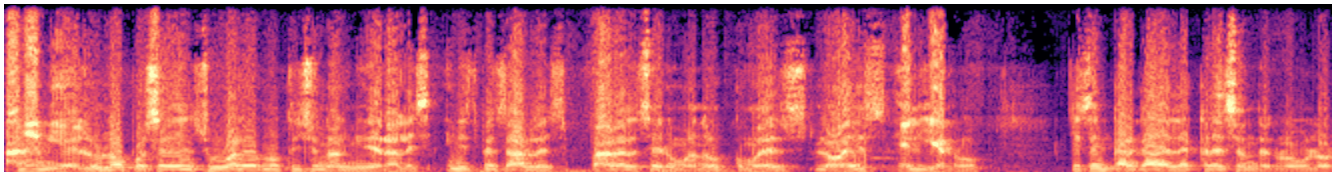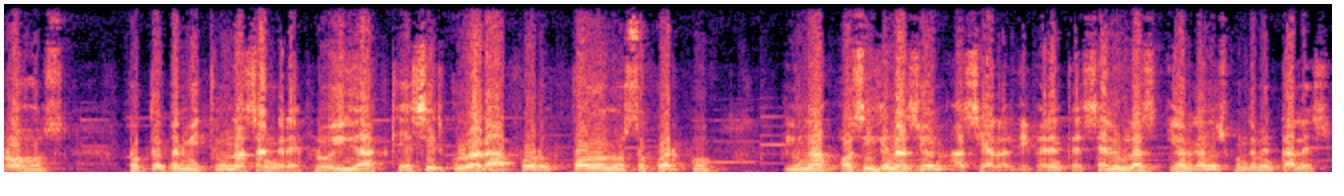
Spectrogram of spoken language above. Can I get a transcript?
Anemia. El lulo posee en su valor nutricional minerales indispensables para el ser humano, como es, lo es el hierro, que se encarga de la creación de glóbulos rojos, lo que permite una sangre fluida que circulará por todo nuestro cuerpo y una oxigenación hacia las diferentes células y órganos fundamentales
